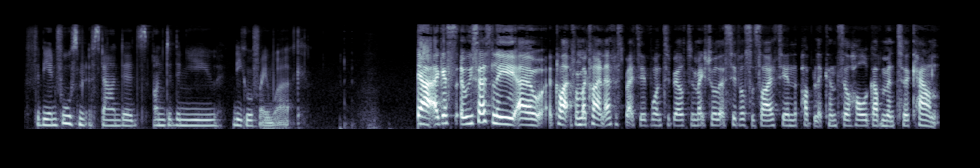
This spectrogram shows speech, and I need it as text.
for the enforcement of standards under the new legal framework? Yeah, I guess we certainly, uh, from a client perspective, want to be able to make sure that civil society and the public can still hold government to account.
